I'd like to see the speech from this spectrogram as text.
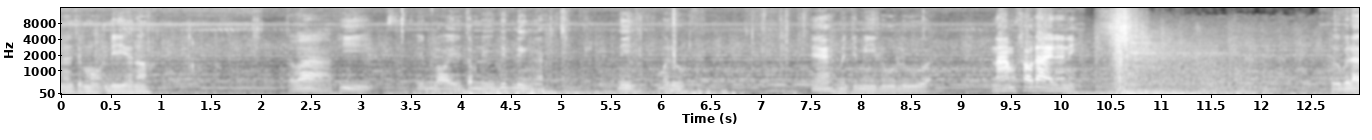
น่าจะเหมาะดีอะเนาะแต่ว่าพี่ เห็นรอยตำหนินิดนึงอะนี่มาดูเนี่ยมันจะมีรูรูๆอะน้ำเข้าได้นะนี่เผื่อเวลา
